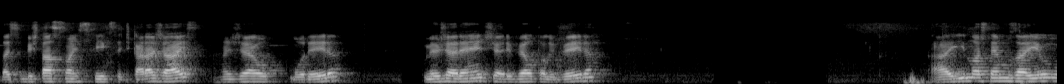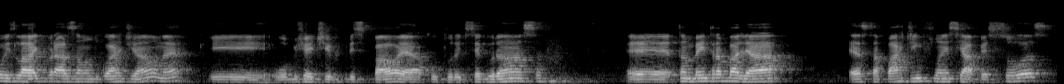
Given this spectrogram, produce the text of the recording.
das subestações fixas de Carajás, Rangel Moreira, meu gerente, Erivelto Oliveira. Aí nós temos aí o slide brasão do Guardião, né? E o objetivo principal é a cultura de segurança, é, também trabalhar essa parte de influenciar pessoas,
